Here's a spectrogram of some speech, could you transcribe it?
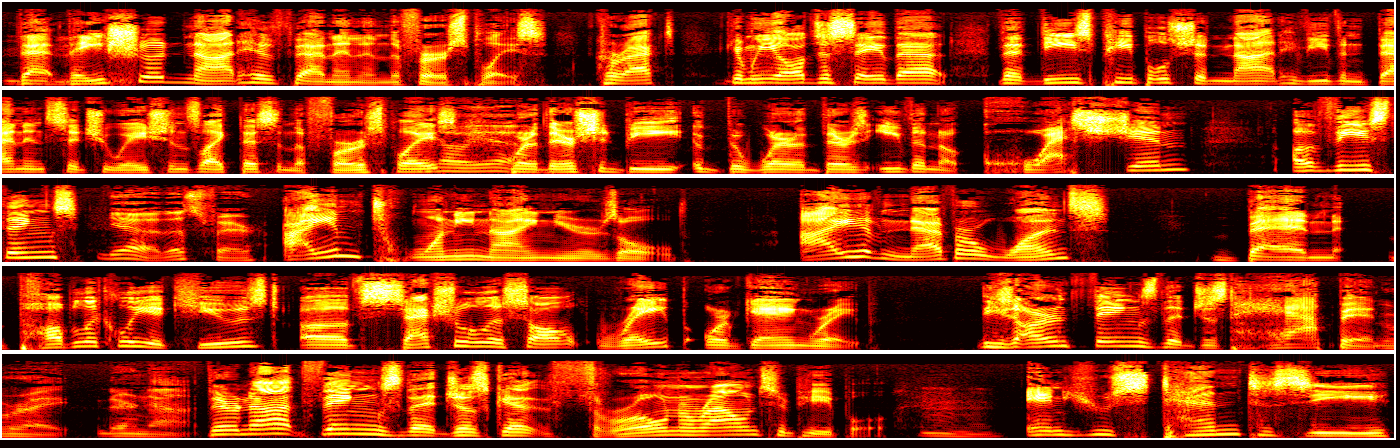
that they should not have been in in the first place. Correct? Can we all just say that that these people should not have even been in situations like this in the first place, Oh, yeah. where there should be where there's even a question of these things? Yeah, that's fair. I am 29 years old. I have never once been publicly accused of sexual assault, rape, or gang rape. These aren't things that just happen. Right. They're not. They're not things that just get thrown around to people. And you tend to see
